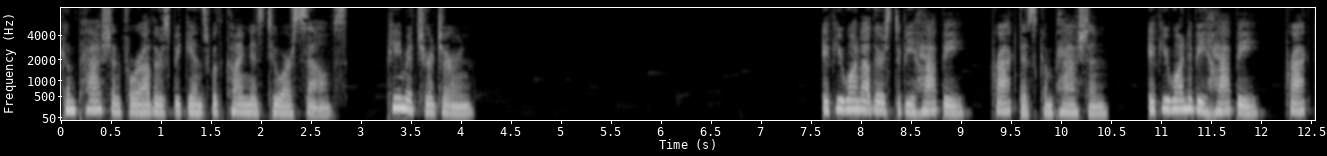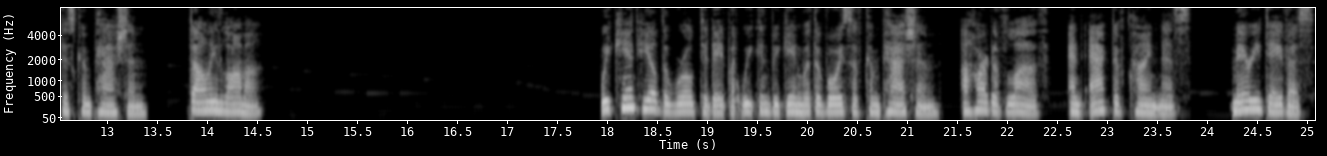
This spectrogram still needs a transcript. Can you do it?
Compassion for others begins with kindness to ourselves. Pema Chodron. If you want others to be happy, practice compassion. If you want to be happy, practice compassion. Dalai Lama We can't heal the world today, but we can begin with a voice of compassion, a heart of love, and act of kindness. Mary Davis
